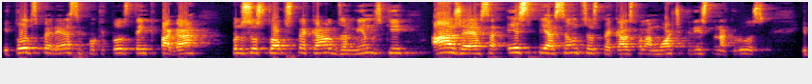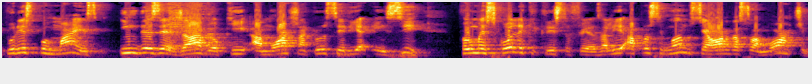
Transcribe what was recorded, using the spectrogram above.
E todos perecem porque todos têm que pagar pelos seus próprios pecados, a menos que haja essa expiação de seus pecados pela morte de Cristo na cruz. E por isso, por mais indesejável que a morte na cruz seria em si, foi uma escolha que Cristo fez. Ali, aproximando-se a hora da sua morte,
